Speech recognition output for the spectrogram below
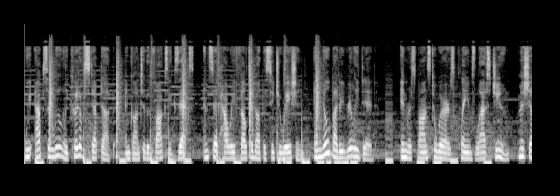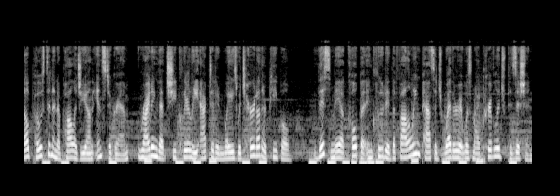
We absolutely could have stepped up and gone to the Fox execs and said how we felt about the situation, and nobody really did. In response to Ware's claims last June, Michele posted an apology on Instagram, writing that she clearly acted in ways which hurt other people. This mea culpa included the following passage whether it was my privileged position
